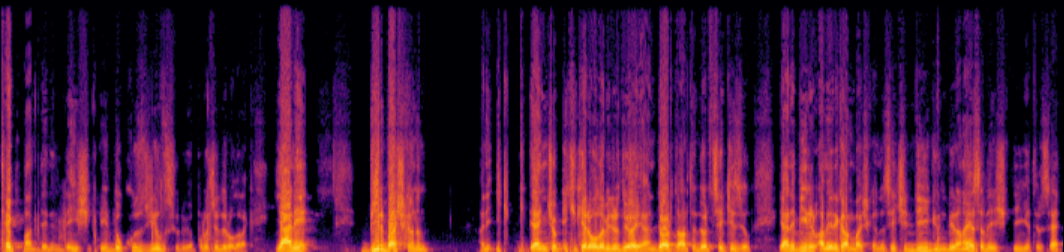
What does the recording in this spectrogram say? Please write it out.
Tek maddenin değişikliği 9 yıl sürüyor prosedür olarak. Yani bir başkanın hani iki, en çok iki kere olabilir diyor ya, yani 4 artı 4 8 yıl. Yani bir Amerikan başkanı seçildiği gün bir anayasa değişikliği getirse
